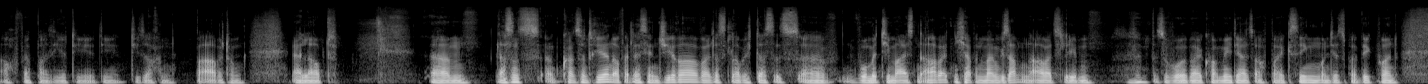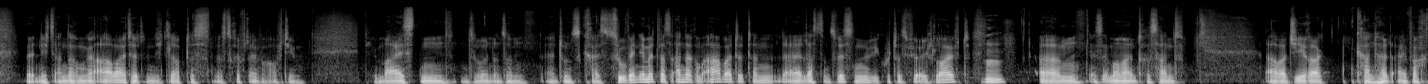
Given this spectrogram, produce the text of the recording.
auch webbasiert die, die, die Sachen Bearbeitung erlaubt. Ähm, lass uns konzentrieren auf Atlassian Jira, weil das, glaube ich, das ist, äh, womit die meisten arbeiten. Ich habe in meinem gesamten Arbeitsleben, sowohl bei Core Media als auch bei Xing und jetzt bei BigPoint, mit nichts anderem gearbeitet. Und ich glaube, das, das trifft einfach auf die, die meisten so in unserem äh, Dunstkreis zu. Wenn ihr mit was anderem arbeitet, dann äh, lasst uns wissen, wie gut das für euch läuft. Mhm. Ähm, ist immer mal interessant. Aber Jira kann halt einfach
